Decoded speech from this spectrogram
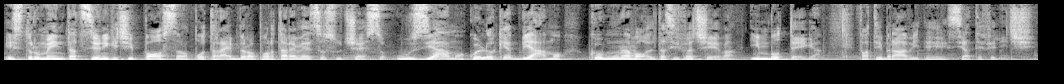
e strumentazioni che ci possano, potrebbero portare verso successo. Usiamo quello che abbiamo come una volta si faceva in bottega. Fate i bravi e siate felici.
